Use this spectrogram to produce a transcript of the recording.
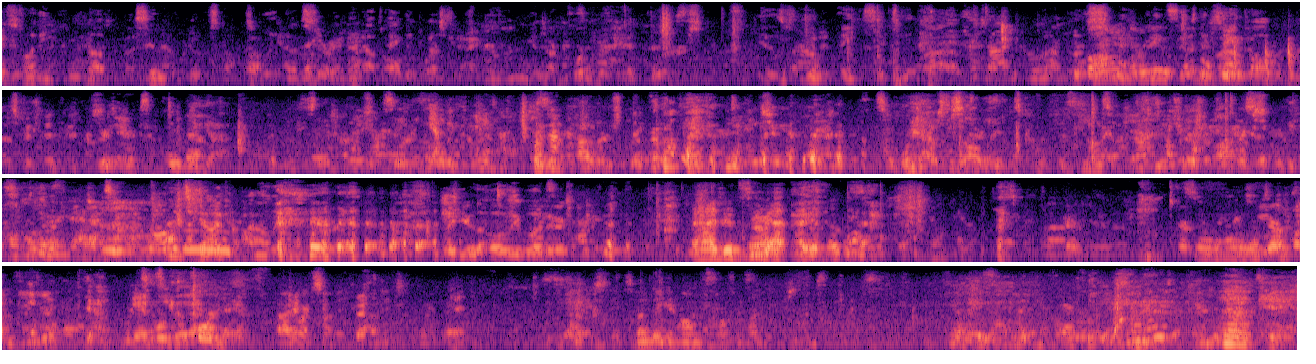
It's funny, uh, I sent out, we're doing a stock split, and I sent that out to all the investors. And our corporate headquarters is unit eight sixty-five. But I put suite eight sixty-five to all the investors. Here's Eric's only guy that runs the entire headquarters, the holding company. He's in Tyler's group. So one guy was just all in, was coming you're the only one. And I did see that, I didn't notice that. We are unmuted and we're recording. Get home. Okay.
